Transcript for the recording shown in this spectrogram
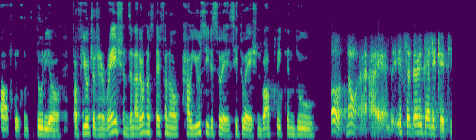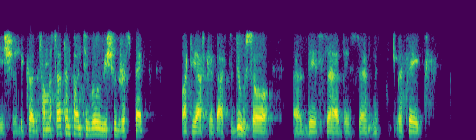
office and studio for future generations. And I don't know, Stefano, how you see the situation, what we can do. Oh, no, I, it's a very delicate issue because from a certain point of view, we should respect what he asked us to do. So uh, this, uh, this um, let's say,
